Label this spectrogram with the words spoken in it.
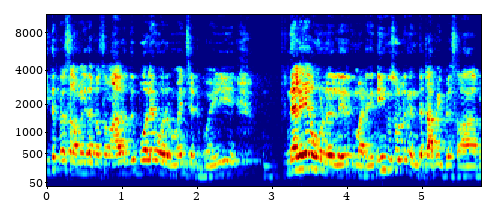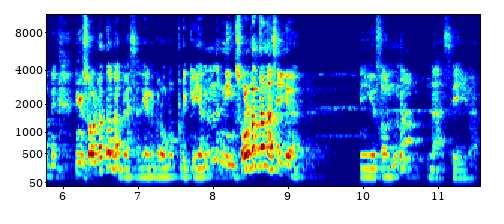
இதை பேசலாமா இதை பேசலாமா? அது போலே ஒரு மைண்ட் செட் போய் நிலையா ஒன்று இருக்க மாட்டேங்குது. நீங்கள் சொல்லுங்கள் இந்த டாபிக் பேசலாம் அப்படின்னு. நீங்கள் சொல்கிறத நான் பேசுகிறேன் எனக்கு ரொம்ப பிடிக்கும். என்ன நீங்கள் சொல்கிறத நான் செய்கிறேன் நீங்கள் சொன்னால் நான் செய்வேன்.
